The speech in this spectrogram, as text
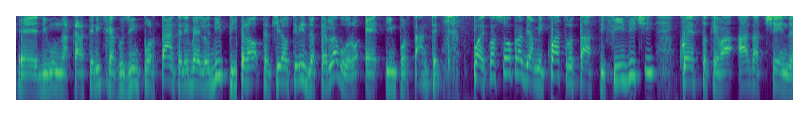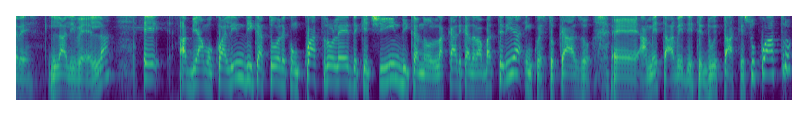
eh, di una caratteristica così importante a livello di IP però per chi la utilizza per lavoro è importante. Poi qua sopra abbiamo i quattro tasti fisici questo che va ad accendere la livella e abbiamo qua l'indicatore con quattro led che ci indicano la carica della batteria in questo caso eh, a metà vedete due tacche su quattro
